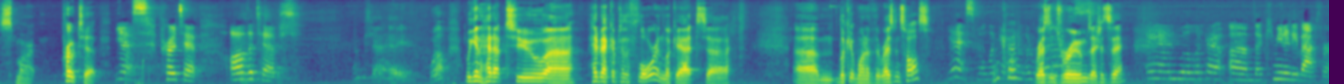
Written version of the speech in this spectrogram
Smart. Pro tip. Yes, pro tip, all the tips. Okay. Well, we can head up to uh, head back up to the floor and look at uh, um, look at one of the residence halls. Yes, we'll look at Okay. one of the Residence rooms, I should say. And we'll look at um, the community bathroom.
